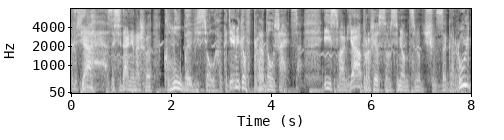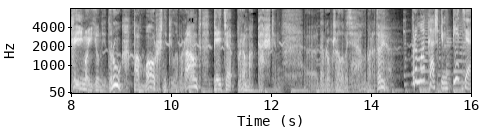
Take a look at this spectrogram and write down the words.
Друзья, заседание нашего клуба веселых академиков продолжается. И с вами я, профессор Семен Семенович Загорулько и мой юный друг, помощник и лаборант Петя Промокашкин. Э, добро пожаловать в лабораторию. Промокашкин Петя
